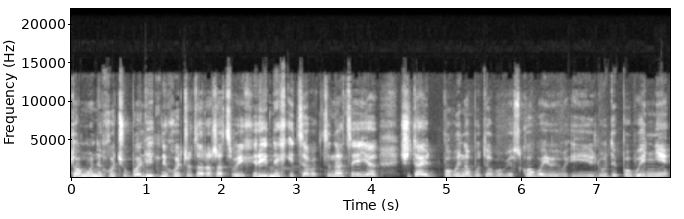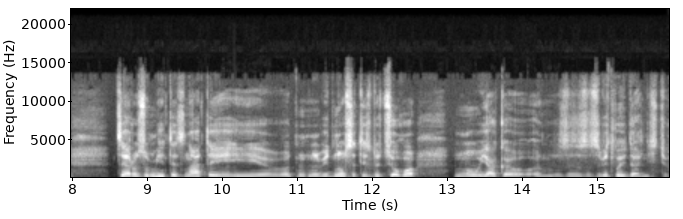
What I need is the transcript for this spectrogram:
Тому не хочу боліти, не хочу заражати своїх рідних. І ця вакцинація, я вважаю, повинна бути обов'язковою. І люди повинні це розуміти, знати і ну, відноситись до цього ну, як, е, з, з відповідальністю.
